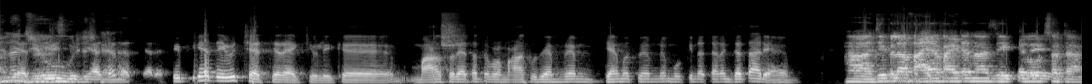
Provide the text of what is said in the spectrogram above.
એના જેવું પીપીએત એવું જ છે અત્યારે એકચ્યુઅલી કે માણસો રહેતા તો પણ માણસ બધું એમને એમ જેમ હતું એમને મૂકીને અચાનક જતા રહ્યા એમ. હા જે પેલા ફાયર ફાઈટર ના જે ક્લોથ્સ હતા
